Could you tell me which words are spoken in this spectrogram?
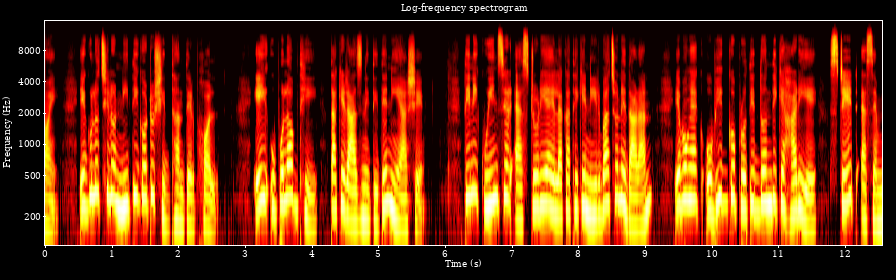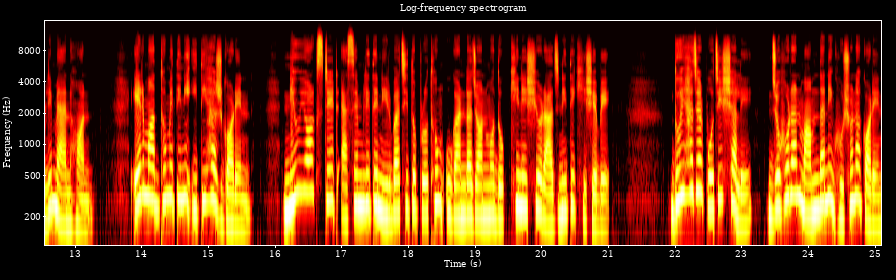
নয়, এগুলো ছিল নীতিগত সিদ্ধান্তের ফল। এই উপলব্ধি তাকে রাজনীতিতে নিয়ে আসে। তিনি কুইন্সের অ্যাস্টোরিয়া এলাকা থেকে নির্বাচনে দাঁড়ান এবং এক অভিজ্ঞ প্রতিদ্বন্দ্বীকে হারিয়ে স্টেট অ্যাসেম্বলি ম্যান হন। এর মাধ্যমে তিনি ইতিহাস গড়েন। নিউ ইয়র্ক স্টেট অ্যাসেম্বলিতে নির্বাচিত প্রথম উগান্ডা জন্ম দক্ষিণ এশীয় রাজনীতিক হিসেবে। দুই হাজার পঁচিশ সালে জোহরান মামদানি ঘোষণা করেন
